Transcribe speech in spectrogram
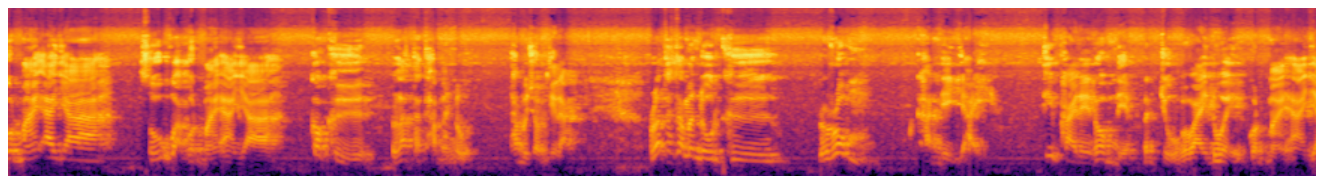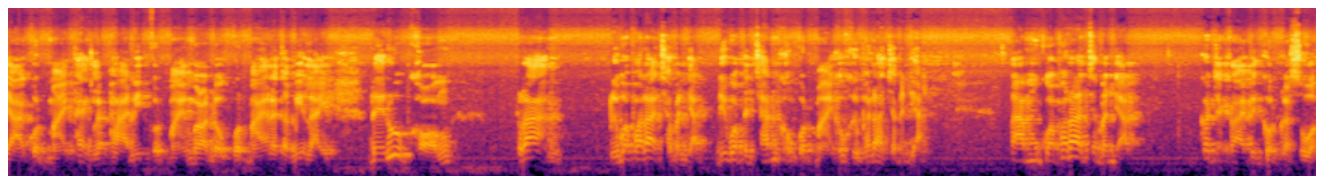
กฎหมายอาญาสูงกว่ากฎหมายอาญา ก็คือรัฐธรรมนูญท่านผู้ชมที่รักรัฐธรรมนูญคือร่มคันใหญ่ๆที่ภายในร่มเนี่ยบรรจุไว้ด้วยกฎหมายอาญากฎหมายแพ่งและพาณิชย์กฎหมายมรดกกฎหมายอะไรต่อมีอะไรในรูปของร่างหรือว่าพระราชบัญญัติเรียกว่าเป็นชั้นของกฎหมายก็คือพระราชบัญญัติต่ำกว่าพระราชบัญญัติก็จะกลายเป็นกฎกระทรวง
